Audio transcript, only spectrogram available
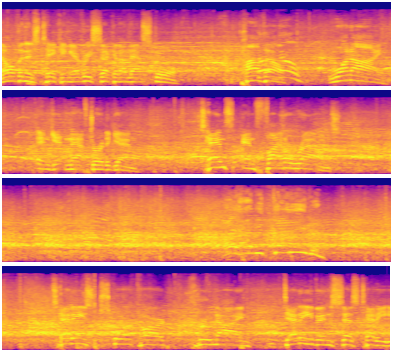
Delvin is taking every second on that stool. Pawel, oh, one eye, and getting after it again. Tenth and final round. I have it dead even. Teddy's scorecard through nine. Dead even, says Teddy.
